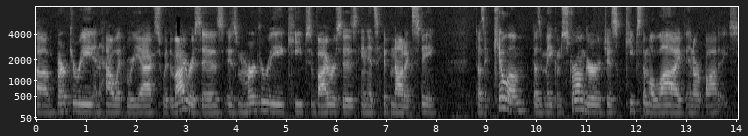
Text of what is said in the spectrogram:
uh, mercury and how it reacts with viruses is mercury keeps viruses in its hypnotic state. Doesn't kill them doesn't make them stronger just keeps them alive in our bodies.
